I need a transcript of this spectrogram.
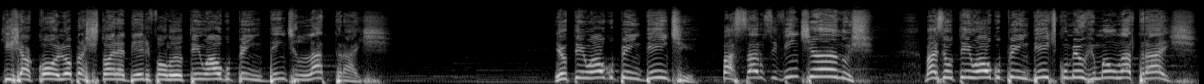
que Jacó olhou para a história dele e falou: Eu tenho algo pendente lá atrás. Eu tenho algo pendente. Passaram-se 20 anos, mas eu tenho algo pendente com meu irmão lá atrás.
